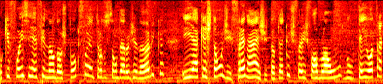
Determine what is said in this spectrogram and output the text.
O que foi se refinando aos poucos foi a introdução da aerodinâmica e a questão de frenagem. Tanto é que os freios de Fórmula 1 não tem outra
